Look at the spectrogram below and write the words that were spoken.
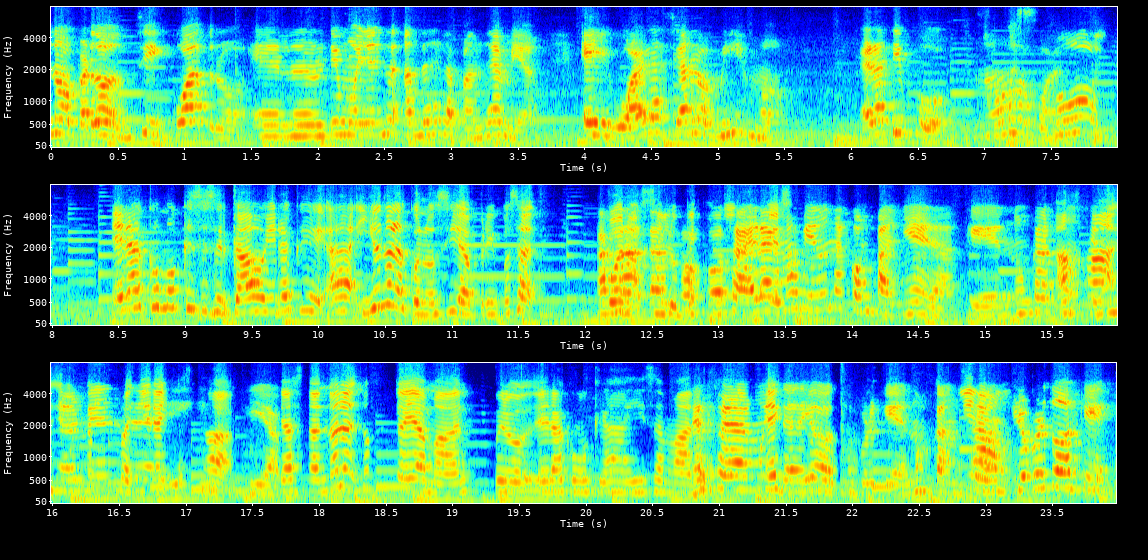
no, perdón, sí, cuatro, en el último año antes de la pandemia. E igual hacía lo mismo. Era tipo, no, pues. Era como que se acercaba y era que, ah, yo no la conocía, prim- o sea, Ajá, bueno, sí, Lupita. O sea, era Es- más bien una compañera que nunca la una realmente. y ya y ya. ya está, no, la, no me caía mal, pero era como que, ay, esa man. Eso era muy Es- tedioso porque nos cansó. Mira. Y lo peor de todo es que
